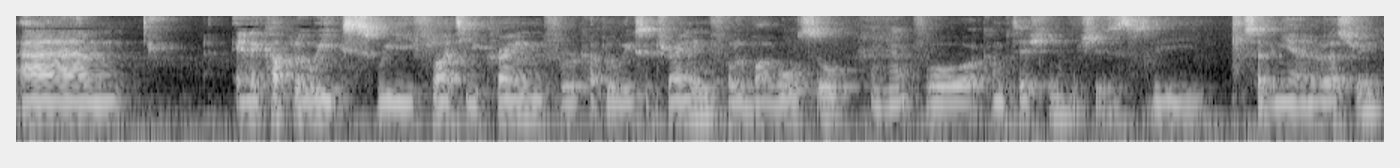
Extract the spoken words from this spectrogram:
Um, in a couple of weeks, we fly to Ukraine for a couple of weeks of training, followed by Warsaw Mhm. for a competition, which is the seven year anniversary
